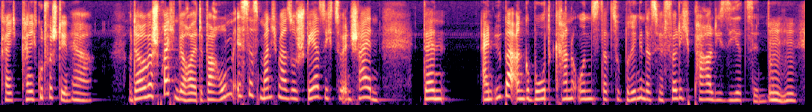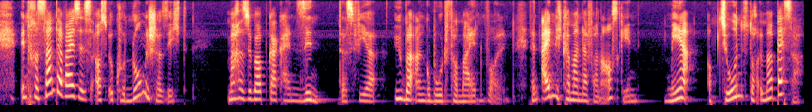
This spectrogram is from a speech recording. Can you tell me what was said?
kann ich, kann ich gut verstehen. Ja, und darüber sprechen wir heute. Warum ist es manchmal so schwer, sich zu entscheiden? Denn ein Überangebot kann uns dazu bringen, dass wir völlig paralysiert sind. Mhm. Interessanterweise ist aus ökonomischer Sicht macht es überhaupt gar keinen Sinn, dass wir Überangebot vermeiden wollen. Denn eigentlich kann man davon ausgehen, mehr Optionen ist doch immer besser.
